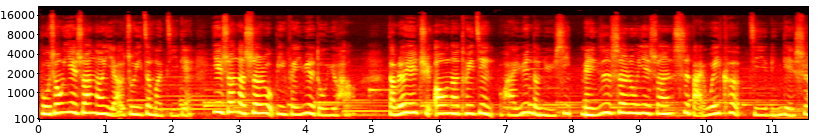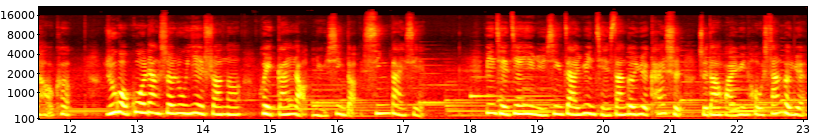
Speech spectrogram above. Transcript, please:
补充叶酸呢，也要注意这么几点：叶酸的摄入并非越多越好。WHO 呢推荐怀孕的女性每日摄入叶酸四百微克及零点四毫克。如果过量摄入叶酸呢，会干扰女性的新代谢，并且建议女性在孕前三个月开始，直到怀孕后三个月，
